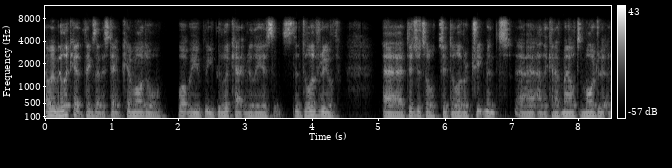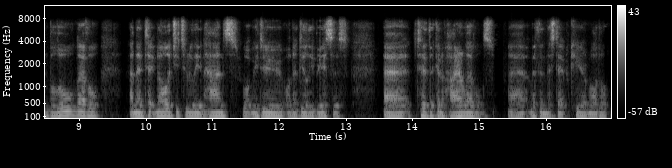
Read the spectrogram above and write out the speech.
And when we look at things like the STEP care model, what we, we look at really is it's the delivery of uh, digital to deliver treatment uh, at the kind of mild to moderate and below level, and then technology to really enhance what we do on a daily basis uh, to the kind of higher levels uh, within the step care model.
